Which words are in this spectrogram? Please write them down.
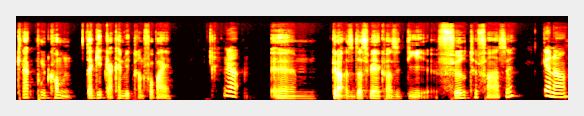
Knackpunkt kommen. Da geht gar kein Weg dran vorbei. Ja, Ähm, genau, also das wäre quasi die vierte Phase. genau.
